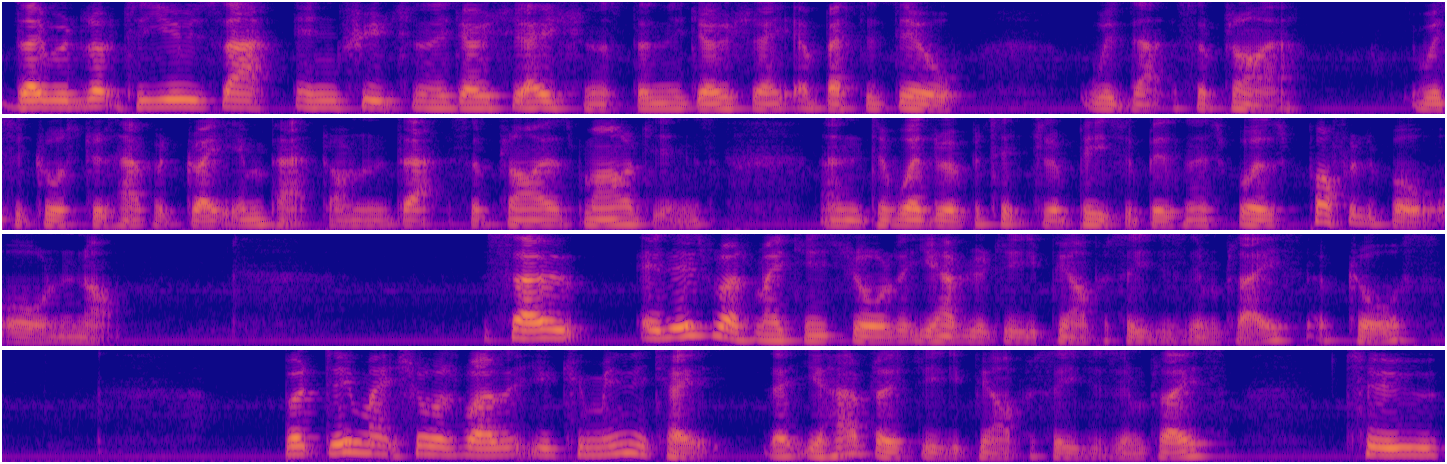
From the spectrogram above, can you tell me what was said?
they would look to use that in future negotiations to negotiate a better deal with that supplier, which of course could have a great impact on that supplier's margins and to whether a particular piece of business was profitable or not. So it is worth making sure that you have your GDPR procedures in place, of course, but do make sure as well that you communicate that you have those GDPR procedures in place to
